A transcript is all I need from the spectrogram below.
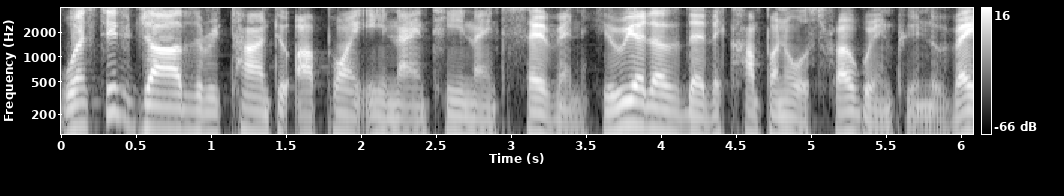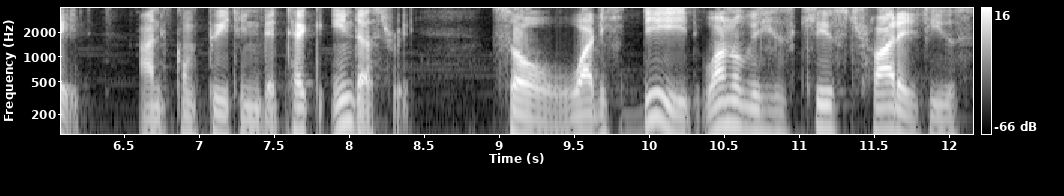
When Steve Jobs returned to Apple in 1997, he realized that the company was struggling to innovate and compete in the tech industry. So, what he did, one of his key strategies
